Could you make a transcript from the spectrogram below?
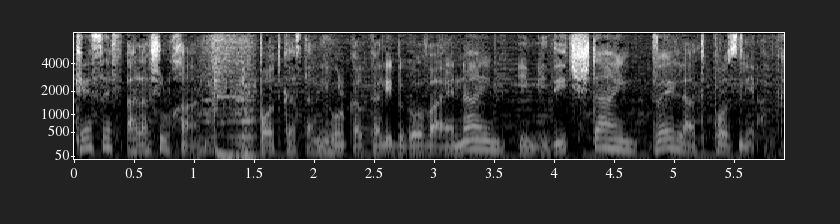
כסף על השולחן, פודקאסט על ניהול כלכלי בגובה העיניים עם עידית שטיין ואילת פוזניאק.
